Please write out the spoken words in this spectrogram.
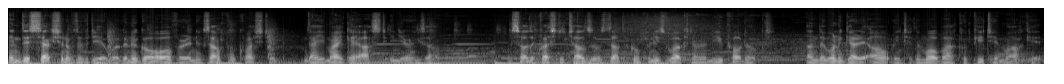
In this section of the video we're going to go over an example question that you might get asked in your exam. So the question tells us that the company is working on a new product and they want to get it out into the mobile computing market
